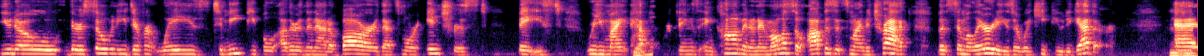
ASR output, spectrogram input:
You know, there's so many different ways to meet people other than at a bar that's more interest based, where you might have yeah things in common. And I'm also opposites might attract, but similarities are what keep you together. Mm-hmm. And,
